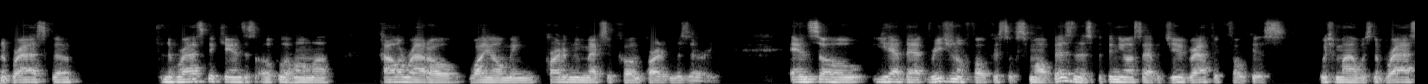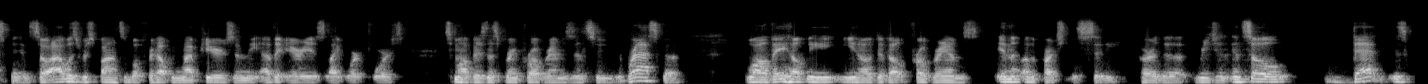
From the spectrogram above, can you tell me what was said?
Nebraska, Nebraska, Kansas, Oklahoma, Colorado, Wyoming, part of New Mexico, and part of Missouri. And so you have that regional focus of small business, but then you also have a geographic focus, which mine was Nebraska. And so I was responsible for helping my peers in the other areas like workforce, small business bring programs into Nebraska, while they helped me, you know, develop programs in the other parts of the city or the region. And so that is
